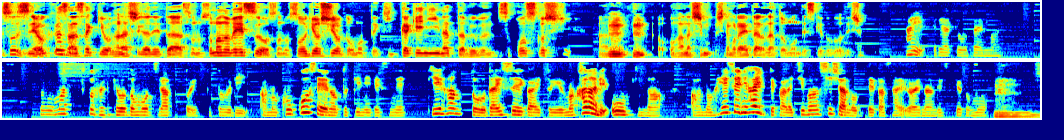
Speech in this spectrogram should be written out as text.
そうですね。奥川さん、さっきお話が出た、そのソマノベースをその創業しようと思ってきっかけになった部分、そこを少し、あの、うんうん。お話ししてもらえたらなと思うんですけど、どうでしょはい、ありがとうございます。まあ、ちょっと先ほどもちらっと言った通り、あの、高校生の時にですね、紀伊半島大水害という、まあ、かなり大きな、あの、平成に入ってから一番死者の出た災害なんですけども、うん。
